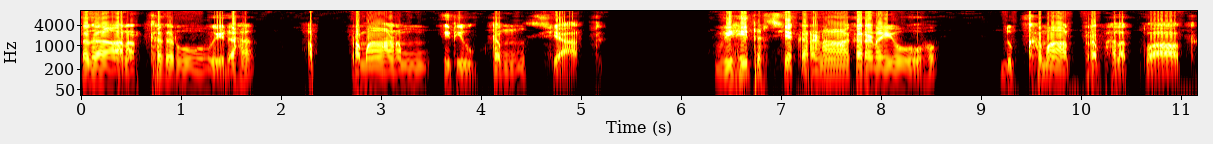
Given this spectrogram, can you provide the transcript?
తదా అనర్థకరో వేద అప్రమాణం ఇది ఉక్తం సత్ విహితస్య కరణాకరణయో దుఃఖమాత్రఫలత్వాత్.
